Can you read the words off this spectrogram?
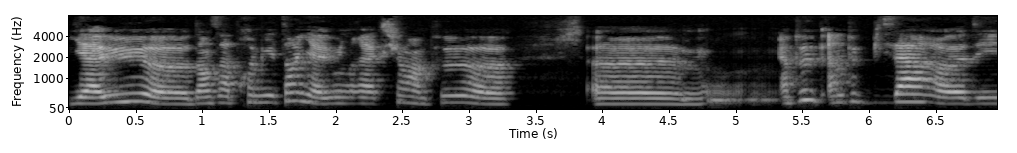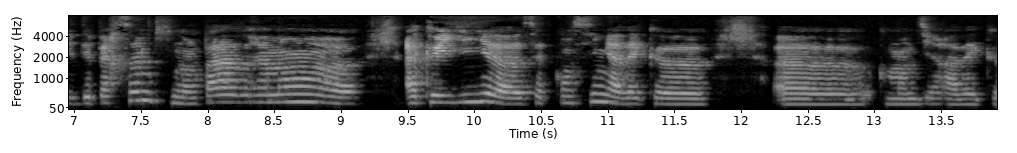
il y a eu, dans un premier temps, il y a eu une réaction un peu euh, un peu un peu bizarre euh, des, des, personnes qui n'ont pas vraiment euh, accueilli cette consigne avec comment dire avec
